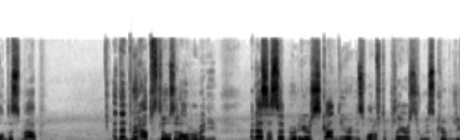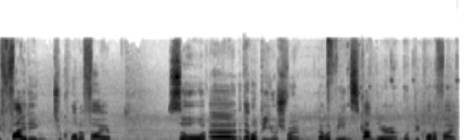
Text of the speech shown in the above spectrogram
on this map and then perhaps close it out already. And as I said earlier, Skandir is one of the players who is currently fighting to qualify. So uh, that would be huge for him. That would mean Skandir would be qualified.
